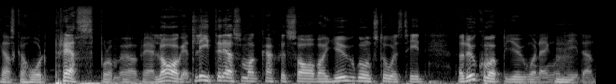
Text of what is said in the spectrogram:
ganska hård press på de övriga laget. Lite det som man kanske sa var Djurgårdens storhetstid när du kom upp i Djurgården en gång i mm. tiden.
